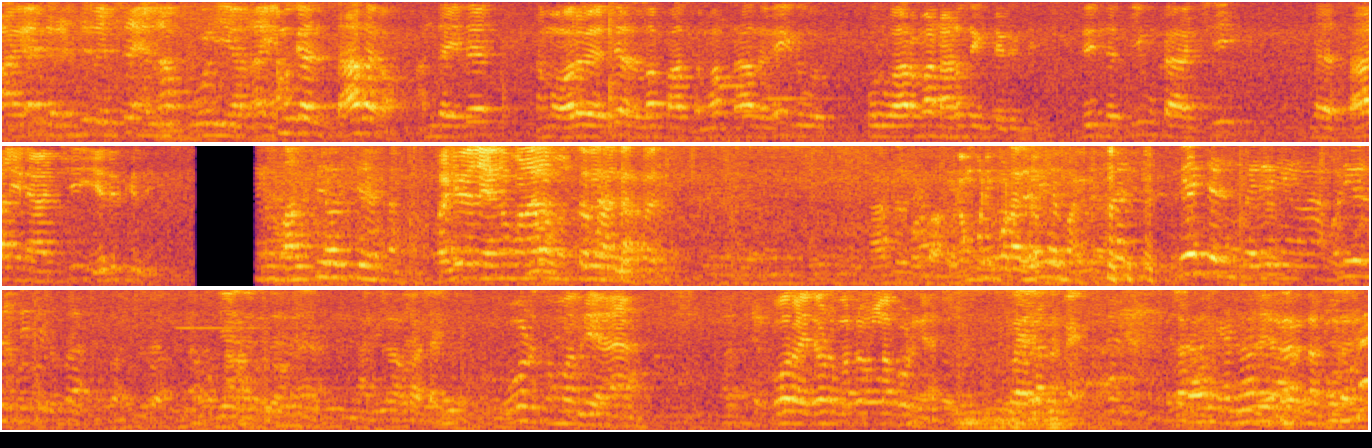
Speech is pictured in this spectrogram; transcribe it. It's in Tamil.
ஆக இந்த ரெண்டு லட்சம் எல்லாம் போலியாக தான் நமக்கு அது சாதகம். அந்த இதை நம்ம வரவேற்று அதெல்லாம் பார்த்தோமா? சாதகம். இது ஒரு ஒரு வாரமாக நடந்துக்கிட்டு இருக்குது. இது இந்த திமுக ஆட்சி இந்த ஸ்டாலின் ஆட்சி எதிர்க்குது வளர்ச்சி வளர்ச்சி வடிவேல எங்க போனாலும் முஸ்தபா இருப்பாரு. கம்பெனி போடாது. போடு சும்மா அப்படியா. போறோம் இதோட மற்றவங்கலாம் போடுங்க. எல்லாருமே போடுங்க.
